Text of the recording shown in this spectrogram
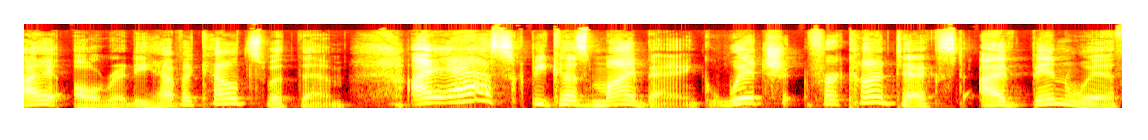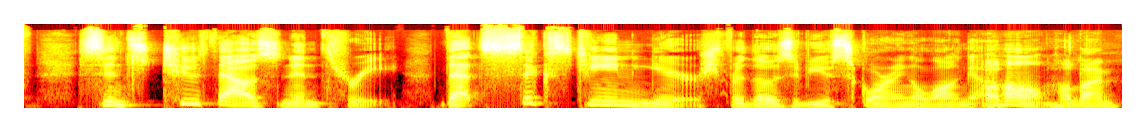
I already have accounts with them. I ask because my bank, which for context, I've been with since 2003. That's 16 years for those of you scoring along at Oh, home. Hold on.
